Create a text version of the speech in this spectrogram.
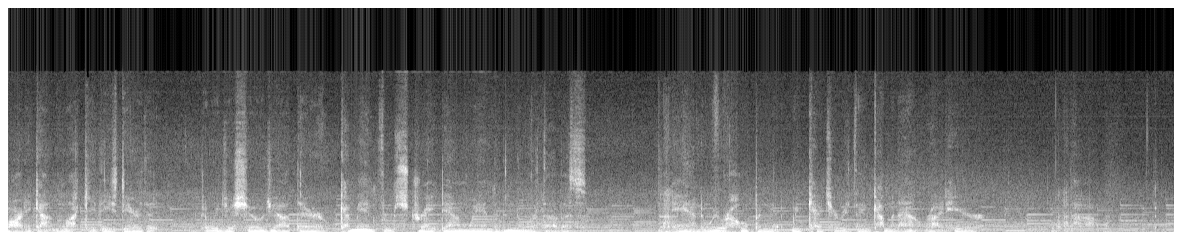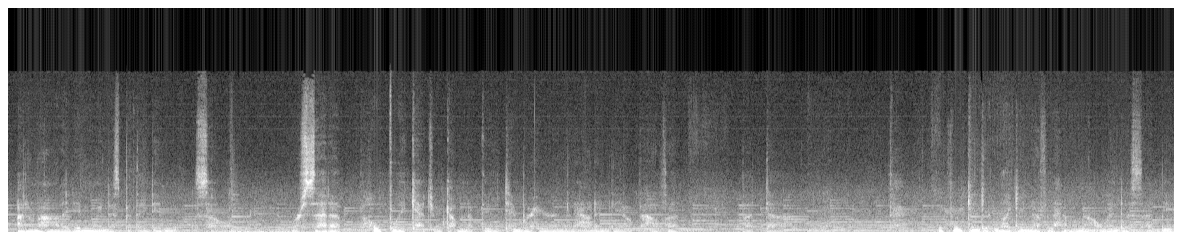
already gotten lucky. These deer that, that we just showed you out there come in from straight downwind to the north of us. And we were hoping that we'd catch everything coming out right here. Uh, I don't know how they didn't wind us, but they didn't. So we're set up, hopefully catch them coming up through the timber here and then out into the alfalfa. But uh, if we can get lucky enough and have them outwind us, that'd be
